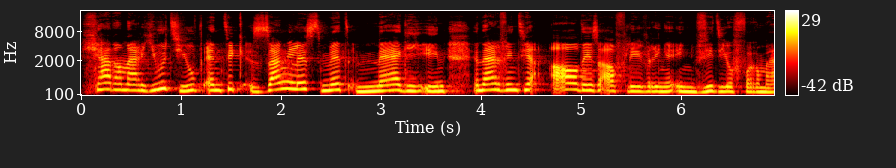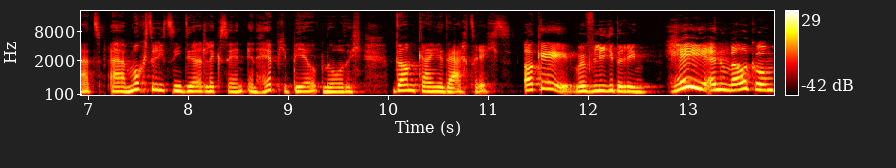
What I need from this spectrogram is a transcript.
Ga dan naar YouTube en tik Zangles met Maggie in. En daar vind je al deze afleveringen in videoformaat. Uh, mocht er iets niet duidelijk zijn en heb je beeld nodig, dan kan je daar terecht. Oké, we vliegen erin. Hey en welkom.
